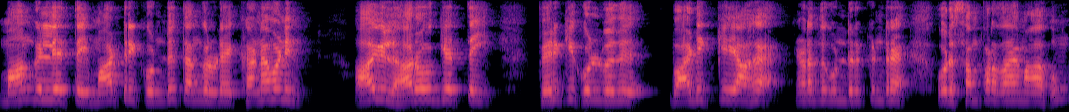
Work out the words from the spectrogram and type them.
மாங்கல்யத்தை மாற்றிக்கொண்டு தங்களுடைய கணவனின் ஆயுள் ஆரோக்கியத்தை பெருக்கிக் கொள்வது வாடிக்கையாக நடந்து கொண்டிருக்கின்ற ஒரு சம்பிரதாயமாகும்.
